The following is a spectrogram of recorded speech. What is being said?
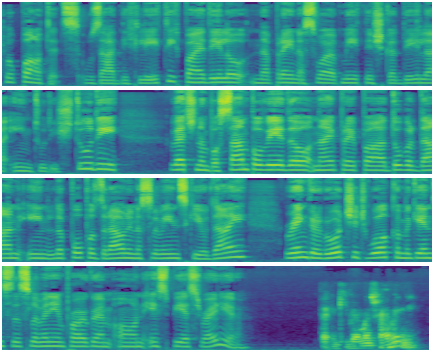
Klopotec. V zadnjih letih pa je delal naprej na svoje umetniška dela in tudi študij. Več nam bo sam povedal, najprej pa dober dan in lepo pozdravljen na slovenski oddaji. Renger Gročič, welcome again to the Slovenian program on SBS Radio. Thank you very much for having me.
